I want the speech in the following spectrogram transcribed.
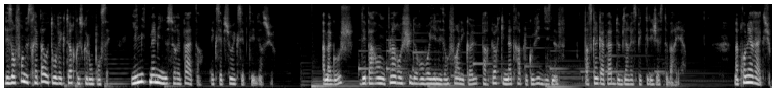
les enfants ne seraient pas autant vecteurs que ce que l'on pensait Limite même, il ne serait pas atteint, exception acceptée bien sûr. À ma gauche, des parents ont plein refus de renvoyer les enfants à l'école par peur qu'ils n'attrapent le Covid-19, parce qu'incapables de bien respecter les gestes barrières. Ma première réaction.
